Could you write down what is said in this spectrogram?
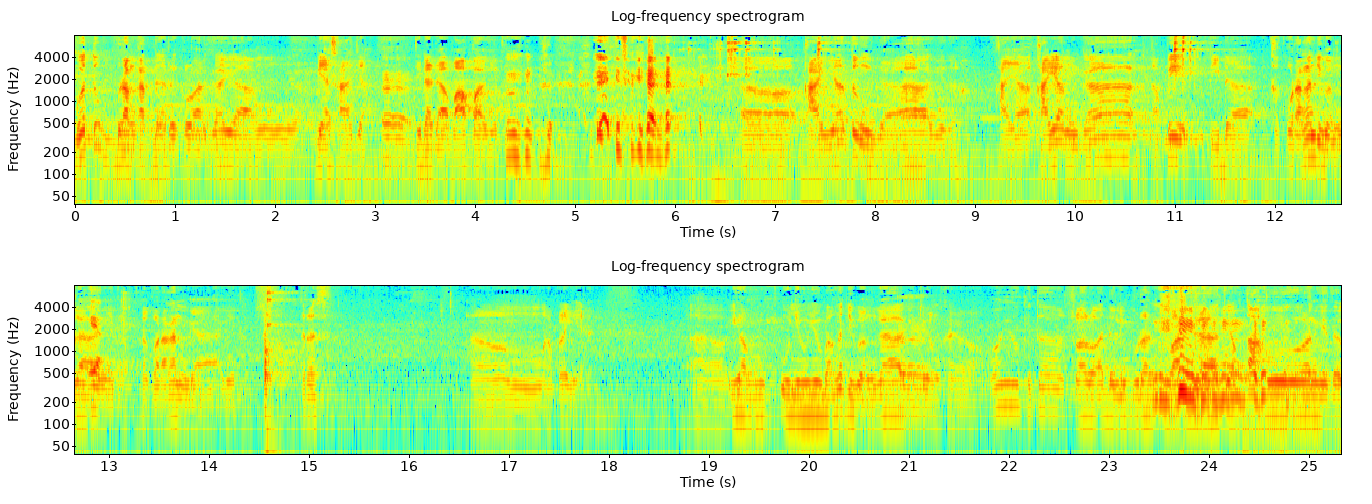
gua tuh berangkat dari keluarga yang biasa aja, Heeh. tidak ada apa-apa gitu. itu gimana Eh, kaya tuh enggak gitu kaya kaya enggak tapi tidak kekurangan juga enggak Iya. gitu. Kekurangan enggak gitu. Terus em, apa lagi ya? Eh, yang unyu-unyu banget juga enggak gitu yang kayak oh yuk kita selalu ada liburan keluarga tiap tahun gitu.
